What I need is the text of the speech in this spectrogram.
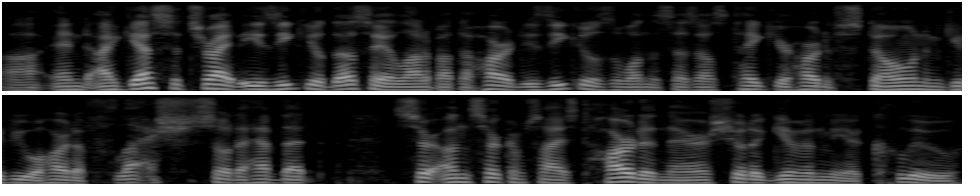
Uh, and I guess it's right. Ezekiel does say a lot about the heart. Ezekiel's the one that says, "I'll take your heart of stone and give you a heart of flesh." So to have that uncircumcised heart in there should have given me a clue,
